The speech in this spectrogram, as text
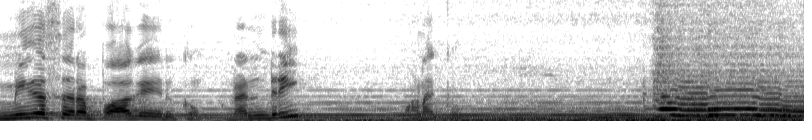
மிக சிறப்பாக இருக்கும். நன்றி. வணக்கம்.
